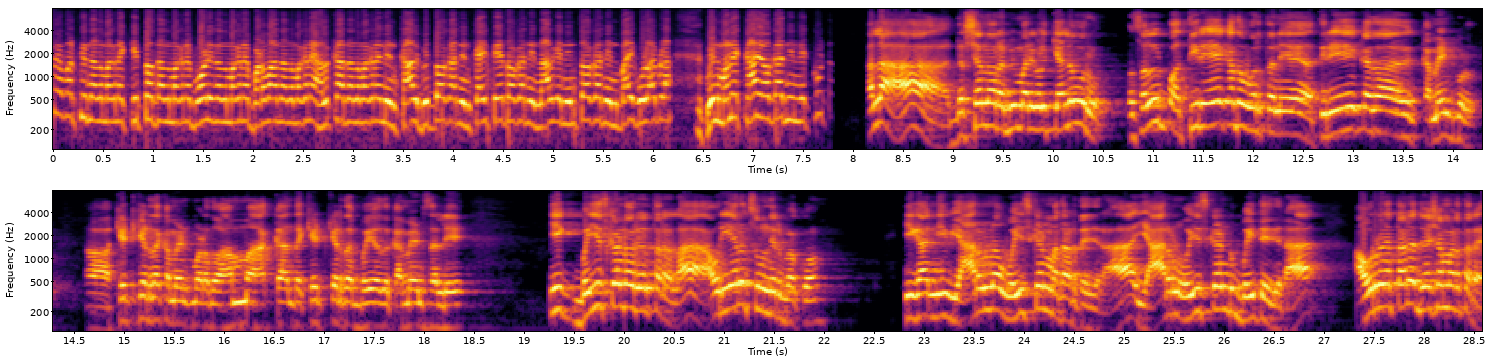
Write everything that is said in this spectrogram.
ವ್ಯವಸ್ಥೆ ನನ್ನ ಮಗನೇ ಕಿತ್ತೋದ್ ನನ್ನ ಮಗನೇ ಬೋಳಿ ನನ್ನ ಮಗನೇ ಬಡವಾ ನನ್ನ ಮಗನೇ ಹಲ್ಕ ನನ್ನ ಮಗನೇ ನಿನ್ ಕಾಲ್ ಬಿದ್ದೋಗ ನಿನ್ ಕೈ ತೇದೋಗ ನಿನ್ ನಾಲ್ಗೆ ನಿಂತೋಗ ನಿನ್ ಬಾಯಿ ಗುಳ ಬಿಡ ನಿನ್ ಮನೆ ಕಾಯೋಗ ನಿನ್ ನೆಕ್ಕುಟ ಅಲ್ಲ ದರ್ಶನ್ ಅವ್ರ ಅಭಿಮಾನಿಗಳು ಕೆಲವರು ಒಂದ್ ಸ್ವಲ್ಪ ಅತಿರೇಕದ ವರ್ತನೆ ಅತಿರೇಕದ ಕಮೆಂಟ್ಗಳು. ಕೆಟ್ಟ ಕೆಟ್ಟದ ಕಮೆಂಟ್ ಮಾಡೋದು ಅಮ್ಮ ಅಕ್ಕ ಅಂತ ಕೆಟ್ಟ ಕೆಟ್ಟದ ಬೈಯೋದು ಕಮೆಂಟ್ಸ್ ಅಲ್ಲಿ. ಈಗ ಬೈಸ್ಕೊಂಡವ್ರು ಇರ್ತಾರಲ್ಲ ಅವ್ರು ಏನಕ್ಕೆ ಸುಮ್ಮನಿರ್ಬೇಕು ಈಗ ನೀವು ಯಾರನ್ನ ವಹಿಸ್ಕೊಂಡು ಮಾತಾಡ್ತಾ ಇದ್ದೀರಾ, ಯಾರನ್ನ ವಹಿಸ್ಕೊಂಡು ಬೈತಾ ಇದ್ದೀರಾ, ಅವ್ರನ್ನ ತಾನೇ ದ್ವೇಷ ಮಾಡ್ತಾರೆ.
